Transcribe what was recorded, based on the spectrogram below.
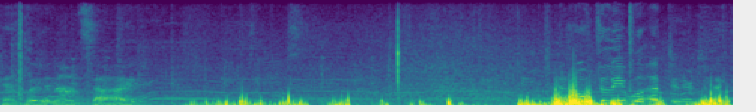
can. Put him outside. And hopefully we'll have dinner tonight.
